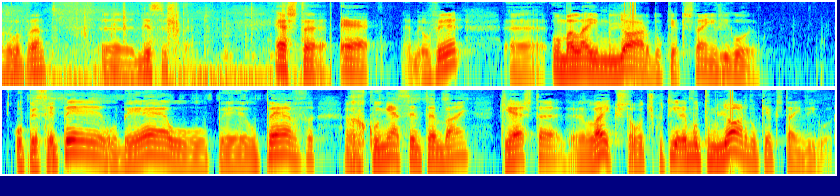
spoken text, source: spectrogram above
relevante uh, nesse aspecto. Esta é, a meu ver, uh, uma lei melhor do que a que está em vigor. O PCP, o BE, o, P, o PEV reconhecem também que esta lei que estão a discutir é muito melhor do que a que está em vigor.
